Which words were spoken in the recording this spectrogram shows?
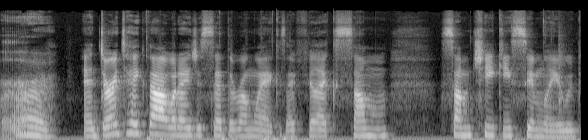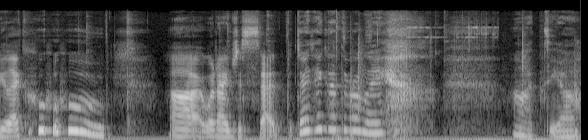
and don't take that what I just said the wrong way because I feel like some some cheeky Simlie would be like, hoo hoo hoo, uh, what I just said. But don't take that the wrong way. oh dear.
